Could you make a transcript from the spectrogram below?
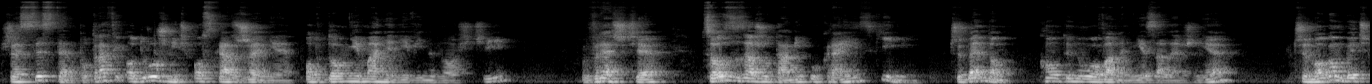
że system potrafi odróżnić oskarżenie od domniemania niewinności? Wreszcie, co z zarzutami ukraińskimi? Czy będą kontynuowane niezależnie? Czy mogą być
